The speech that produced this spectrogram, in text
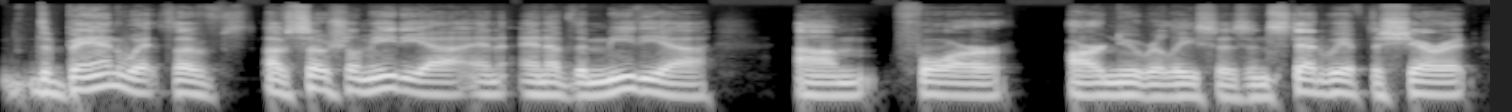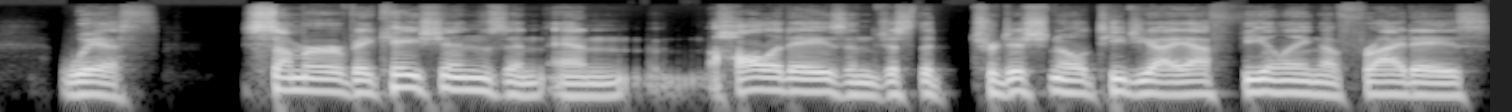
the bandwidth of of social media and and of the media um, for our new releases. Instead, we have to share it with summer vacations and and holidays and just the traditional TGIF feeling of Fridays,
